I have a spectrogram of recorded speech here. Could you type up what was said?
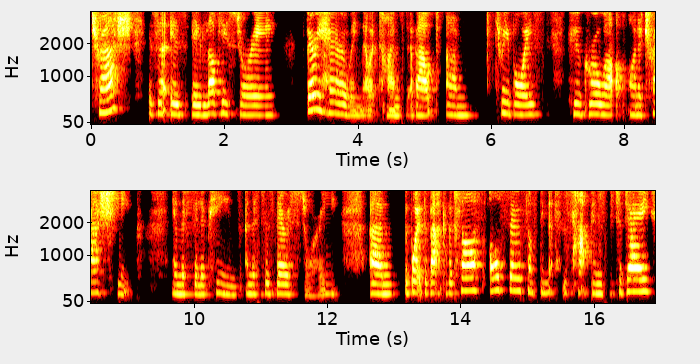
Trash is a, is a lovely story, very harrowing though at times, about um, three boys who grow up on a trash heap in the Philippines, and this is their story. Um, the boy at the back of the class, also something that happens today,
